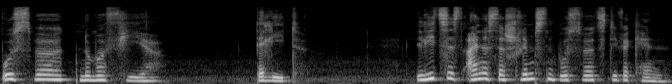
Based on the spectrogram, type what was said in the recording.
Buzzword Nummer 4. Der Lied. Leads ist eines der schlimmsten Buzzwords, die wir kennen.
